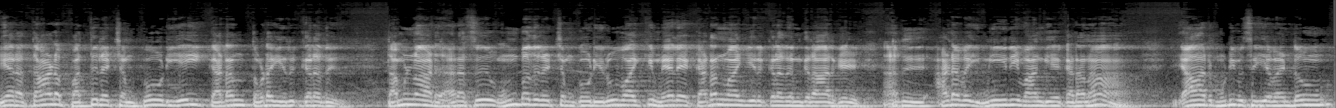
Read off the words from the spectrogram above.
ஏறத்தாழ பத்து லட்சம் கோடியை கடன் தொட இருக்கிறது. தமிழ்நாடு அரசு ஒன்பது லட்சம் கோடி ரூபாய்க்கு மேலே கடன் வாங்கி இருக்கிறது என்கிறார்கள். அது அடவை மீறி வாங்கிய கடனா? யார் முடிவு செய்ய வேண்டும்?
